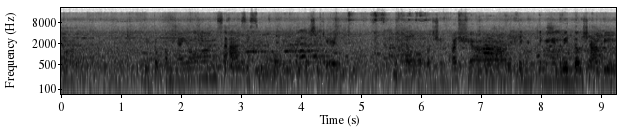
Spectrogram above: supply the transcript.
mga dito kami ngayon sa Asis Mall. Dito si Jed. Ito, pasyal pa siya. Tingin-tingin window shopping.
